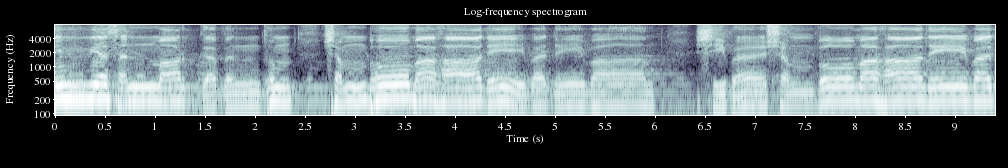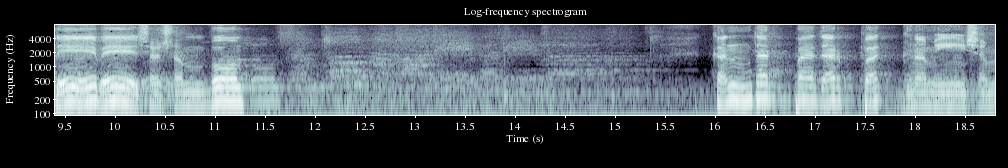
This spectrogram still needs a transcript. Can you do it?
दिव्यसन्मार्गबन्धुं शम्भो महादेवदेवा। शिव शम्भो महादेवदेवेशम्भो कन्दर्पदर्पघ्नमीशं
